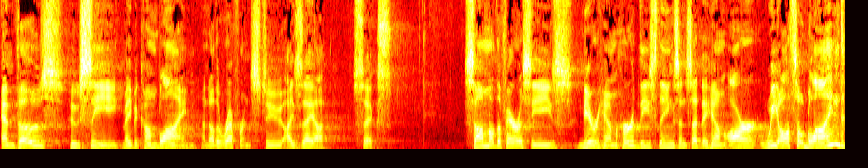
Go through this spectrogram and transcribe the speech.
and those who see may become blind. Another reference to Isaiah 6. Some of the Pharisees near him heard these things and said to him, Are we also blind?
